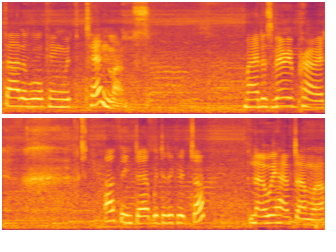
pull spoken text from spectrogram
Started walking with 10 months. Made us very proud. I think Dad, we did a good job. No, we have done well.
